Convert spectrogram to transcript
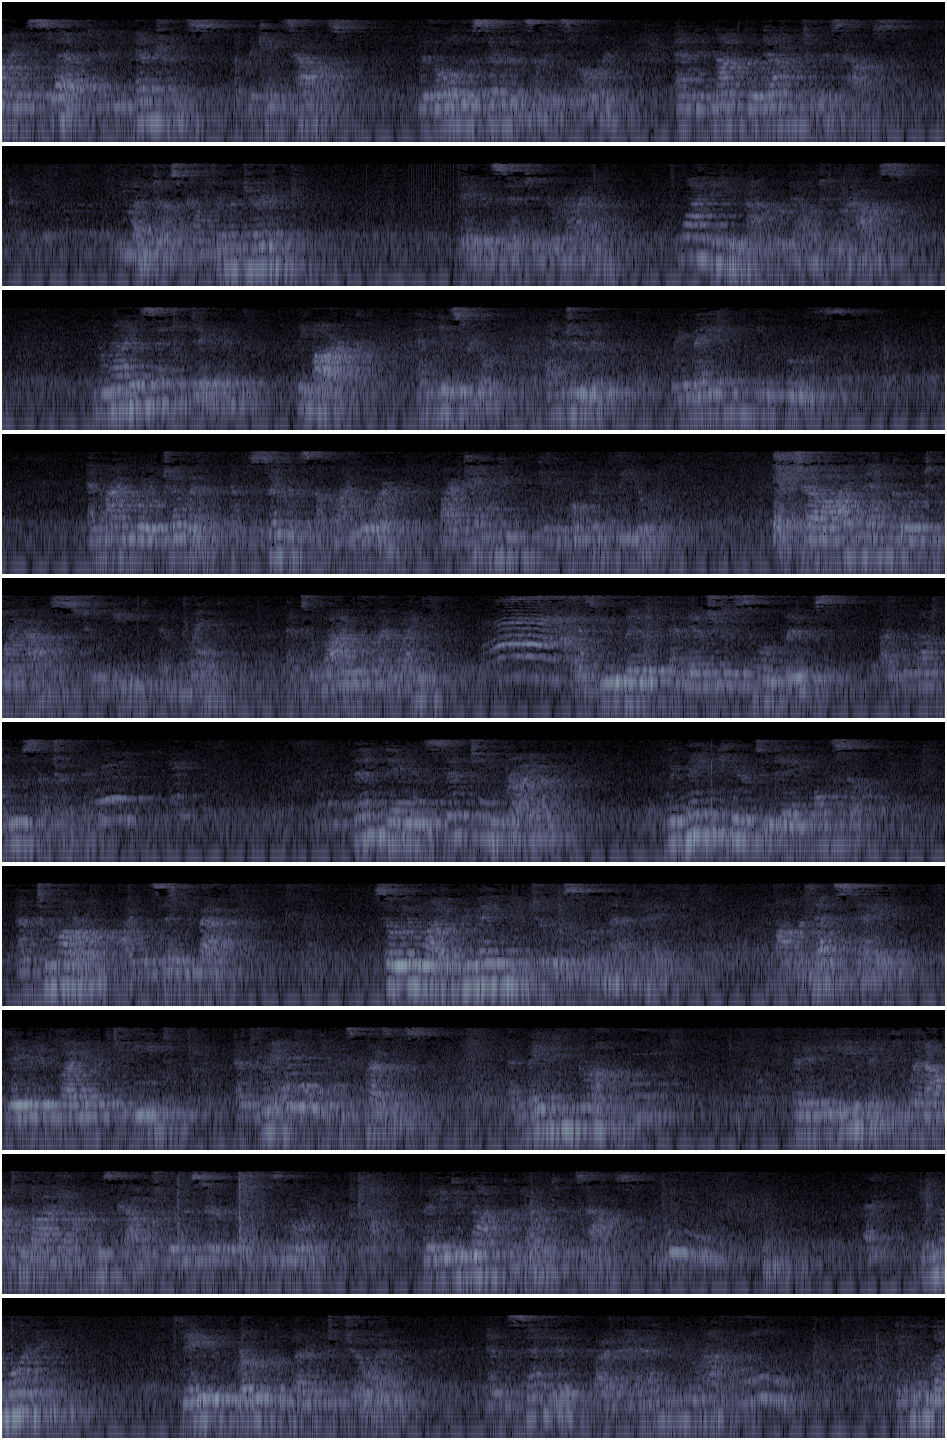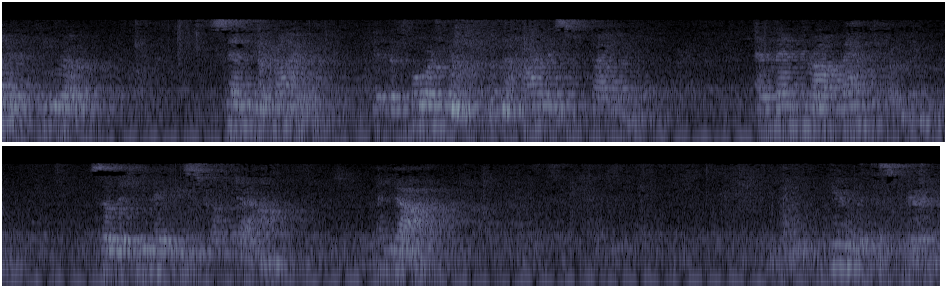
Uriah slept at the entrance of the king's house with all the servants of his Lord, and did not go down to his house. You have just come from a journey. David said to Uriah, Why did you not go down to your house? Uriah said to David, The ark and Israel and Judah remain in booths. And my lord Joab and the servants of my lord are camping in the open field. Shall I then go to my house to eat and drink and to lie with my wife? As you live and as your soul lives, I will not do such a thing. Then David said to Uriah, Remain here today also, and tomorrow I will send you back. So Uriah remained in Jerusalem that day. On the next day, David invited him to eat and drink in his presence, and made him drunk. And in the evening he went out to lie on his couch with the servants of his Lord. But he did not go down to his house. In the morning, David wrote the letter to Joab and sent it by the hand of Uriah. Oh. In the letter he wrote, Send Uriah in the forefront of the harvest fighting, and then draw back from him, so that he may be struck down and die. Hear with the Spirit.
